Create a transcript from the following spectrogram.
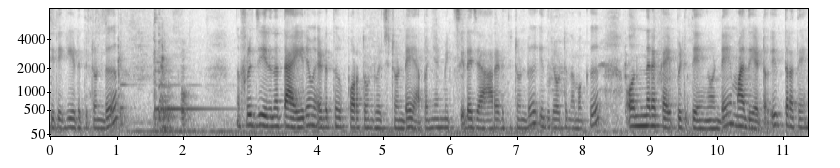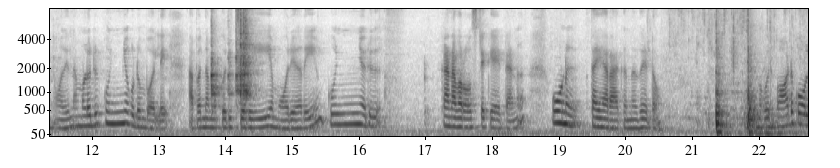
ചിരുകി എടുത്തിട്ടുണ്ട്. ഫ്രിഡ്ജിൽ ഇരുന്ന തൈരും എടുത്ത് പുറത്തുകൊണ്ട് വെച്ചിട്ടുണ്ട്. അപ്പം ഞാൻ മിക്സിയുടെ ജാർ എടുത്തിട്ടുണ്ട്. ഇതിലോട്ട് നമുക്ക് ഒന്നര കൈപ്പിടി തേങ്ങ ഉണ്ടേ മതി കേട്ടോ. ഇത്ര തേങ്ങ മതി. നമ്മളൊരു കുഞ്ഞു കുടുംബമല്ലേ? അപ്പം നമുക്കൊരു ചെറിയ മോരേറിയും കുഞ്ഞൊരു കണവ റോസ്റ്റൊക്കെ ആയിട്ടാണ് ഊണ് തയ്യാറാക്കുന്നത് കേട്ടോ. നമുക്ക് ഒരുപാട് കോൾ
